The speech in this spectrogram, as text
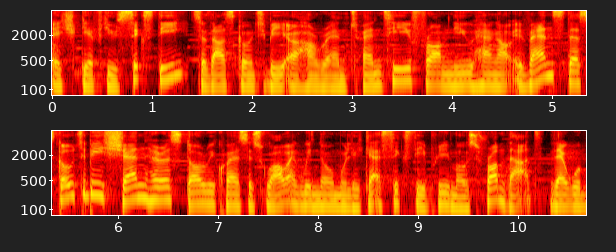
each give you 60, so that's going to be 120 from new hangout events, there's going to be Shenhe story quests as well and we normally get 60 primos from that. There will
